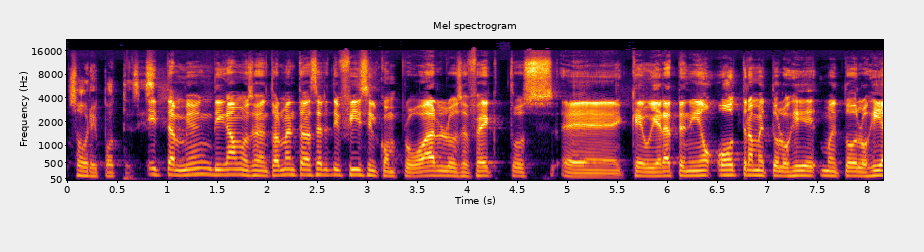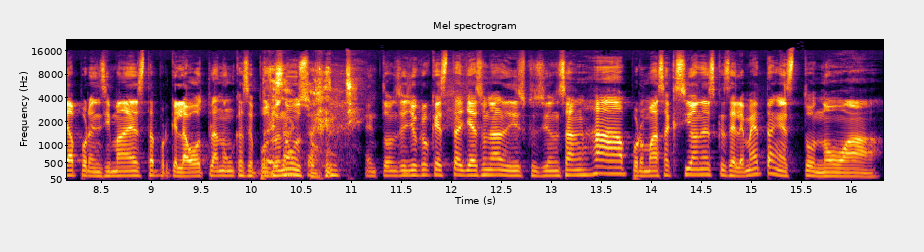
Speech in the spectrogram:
sobre hipótesis. Y también, digamos, eventualmente va a ser difícil comprobar los efectos eh, que hubiera tenido otra metodología, metodología por encima de esta, porque la otra nunca se puso en uso. Entonces yo creo que esta ya es una discusión zanja, por más acciones que se le metan, esto no va,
